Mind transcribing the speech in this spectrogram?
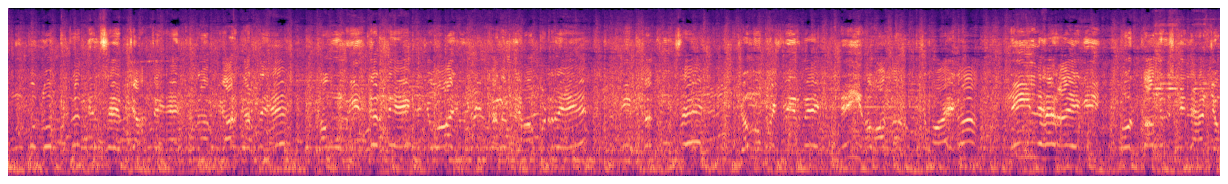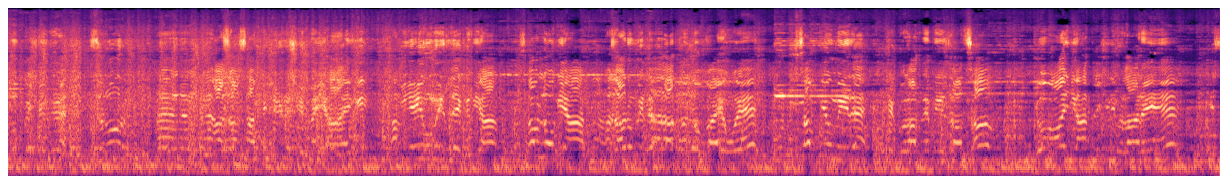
उनको लोग कितना दिल से चाहते हैं, कितना प्यार करते हैं। हम उम्मीद करते हैं कि जो आज उनके कदम यहाँ बढ़ रहे हैं, इन कदमों से जम्मू कश्मीर में एक नई हवा का रुख आएगा, नई लहर आएगी और कांग्रेस की लहर जम्मू कश्मीर में ज़रूर आज़ाद साहब की लीडरशिप में यहाँ आएगी। हम यही उम्मीद लेकर यहाँ गुलाम नबी आज़ाद साहब, जो आज यहाँ तशरीफ़ ला रहे हैं इस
